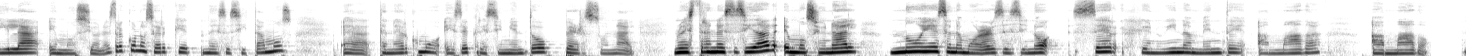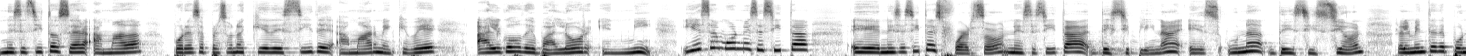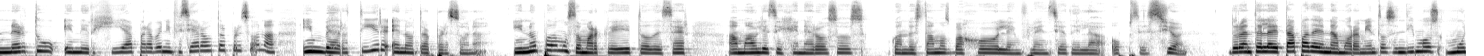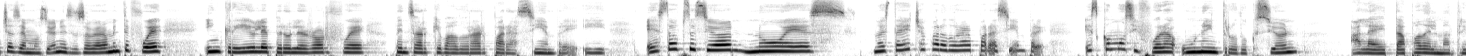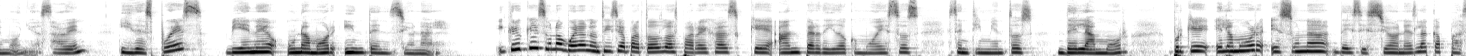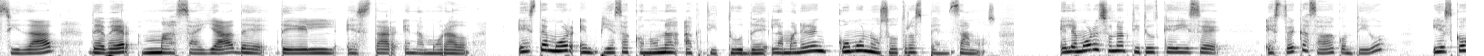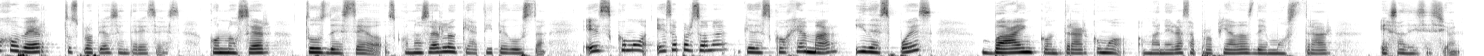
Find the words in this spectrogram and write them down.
y la emoción. Es reconocer que necesitamos eh, tener como ese crecimiento personal. Nuestra necesidad emocional no es enamorarse, sino ser genuinamente amada, amado. Necesito ser amada por esa persona que decide amarme, que ve algo de valor en mí. Y ese amor necesita, eh, necesita esfuerzo, necesita disciplina, es una decisión realmente de poner tu energía para beneficiar a otra persona, invertir en otra persona. Y no podemos tomar crédito de ser amables y generosos cuando estamos bajo la influencia de la obsesión. Durante la etapa de enamoramiento sentimos muchas emociones, eso realmente fue increíble, pero el error fue pensar que va a durar para siempre y esta obsesión no es no está hecha para durar para siempre. Es como si fuera una introducción a la etapa del matrimonio, ¿saben? Y después viene un amor intencional. Y creo que es una buena noticia para todas las parejas que han perdido como esos sentimientos del amor, porque el amor es una decisión, es la capacidad de ver más allá de, del estar enamorado. Este amor empieza con una actitud de la manera en cómo nosotros pensamos. El amor es una actitud que dice, estoy casada contigo y escojo ver tus propios intereses, conocer tus deseos, conocer lo que a ti te gusta. Es como esa persona que escoge amar y después va a encontrar como maneras apropiadas de mostrar esa decisión.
